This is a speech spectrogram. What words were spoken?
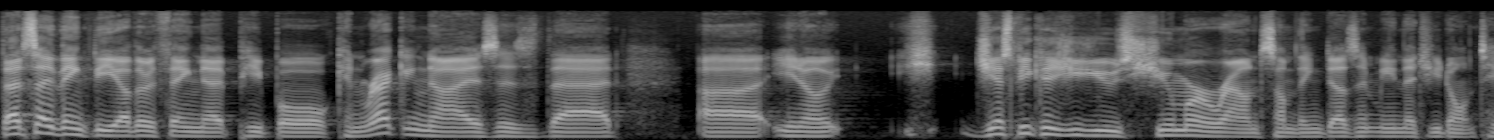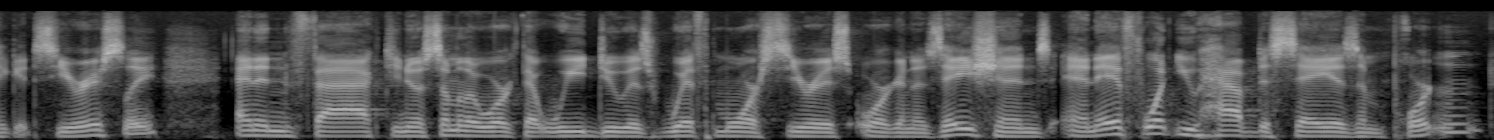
that's I think the other thing that people can recognize is that uh, you know just because you use humor around something doesn't mean that you don't take it seriously. And in fact, you know, some of the work that we do is with more serious organizations. And if what you have to say is important,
